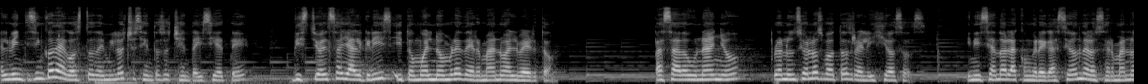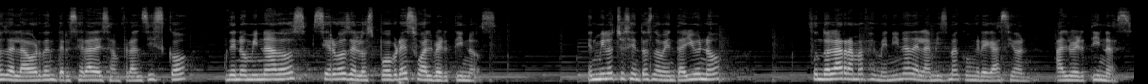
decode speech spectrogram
El 25 de agosto de 1887, vistió el sayal gris y tomó el nombre de hermano Alberto. Pasado un año, pronunció los votos religiosos, iniciando la congregación de los hermanos de la Orden Tercera de San Francisco, denominados siervos de los pobres o albertinos. En 1891, fundó la rama femenina de la misma congregación, Albertinas,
